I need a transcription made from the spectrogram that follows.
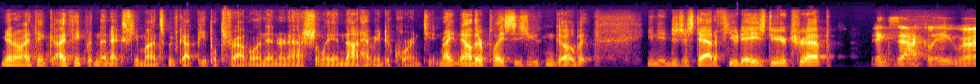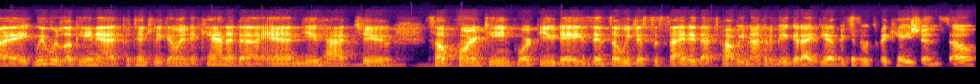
you know, I think, I think within the next few months, we've got people traveling internationally and not having to quarantine. Right now, there are places you can go, but you need to just add a few days to your trip. Exactly, right. We were looking at potentially going to Canada and you had to self quarantine for a few days. And so we just decided that's probably not going to be a good idea because it was a vacation. So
